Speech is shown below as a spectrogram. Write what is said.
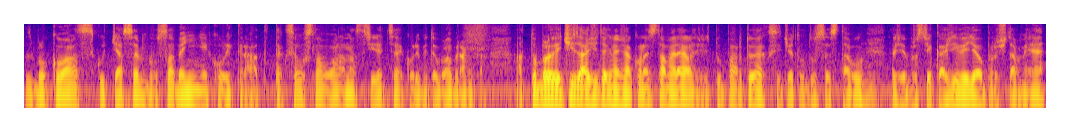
zblokoval s Kuťasem v oslabení několikrát tak se oslavovala na střídačce, jako kdyby to byla branka. A to byl větší zážitek, než nakonec ta medaile, že tu partu, jak si četl tu sestavu, hmm. takže prostě každý věděl, proč tam je.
